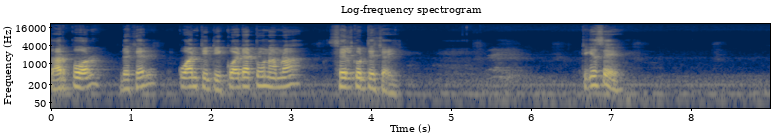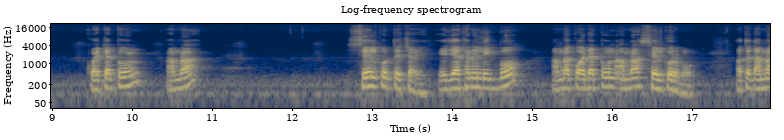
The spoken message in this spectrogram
তারপর দেখেন কোয়ান্টিটি কয়টা টোন আমরা সেল করতে চাই। ঠিক আছে? কয়টা টোন আমরা সেল করতে চাই। এই যে এখানে লিখব, আমরা কয়টা টোন আমরা সেল করব। অর্থাৎ আমরা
